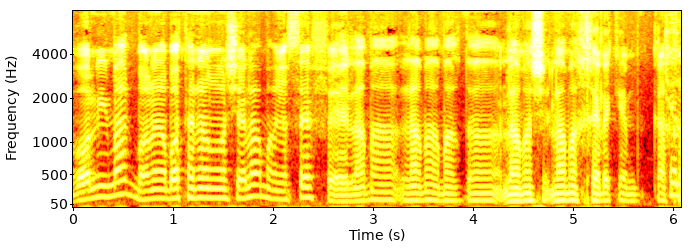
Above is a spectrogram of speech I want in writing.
בוא נלמד, בוא, נ- בוא תענה לנו לשאלה, מר יוסף, אה, למה, למה אמרת, למה, ש- למה חלק הם ככה כן.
